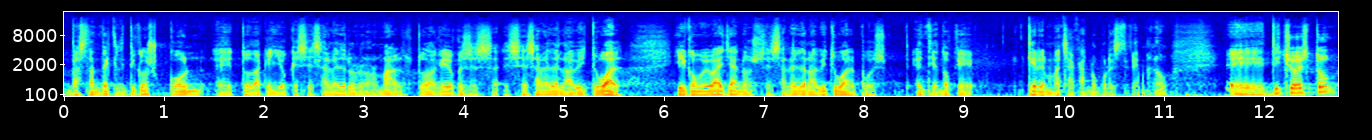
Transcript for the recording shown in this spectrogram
bastante críticos con eh, todo aquello que se sale de lo normal, todo aquello que se, se sale de lo habitual. Y como Ibai ya no se sale de lo habitual, pues entiendo que quieren machacarlo por este tema. ¿no? Eh, dicho esto,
